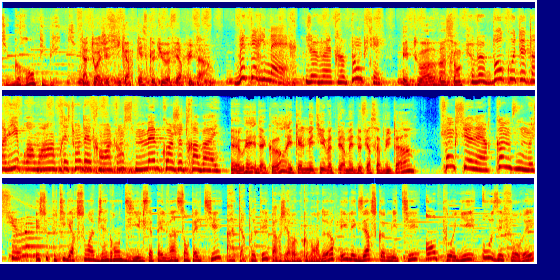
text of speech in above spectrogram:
du grand public. Tiens, toi, Jessica, qu'est-ce que tu veux faire plus tard? Vétérinaire. Je veux être pompier. Et toi, Vincent Je veux beaucoup de temps libre, avoir l'impression d'être en vacances même quand je travaille. Eh ouais, d'accord. Et quel métier va te permettre de faire ça plus tard? Fonctionnaire, comme vous, monsieur. Et ce petit garçon a bien grandi. Il s'appelle Vincent Pelletier, interprété par Jérôme Commandeur, et il exerce comme métier employé aux et forêts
